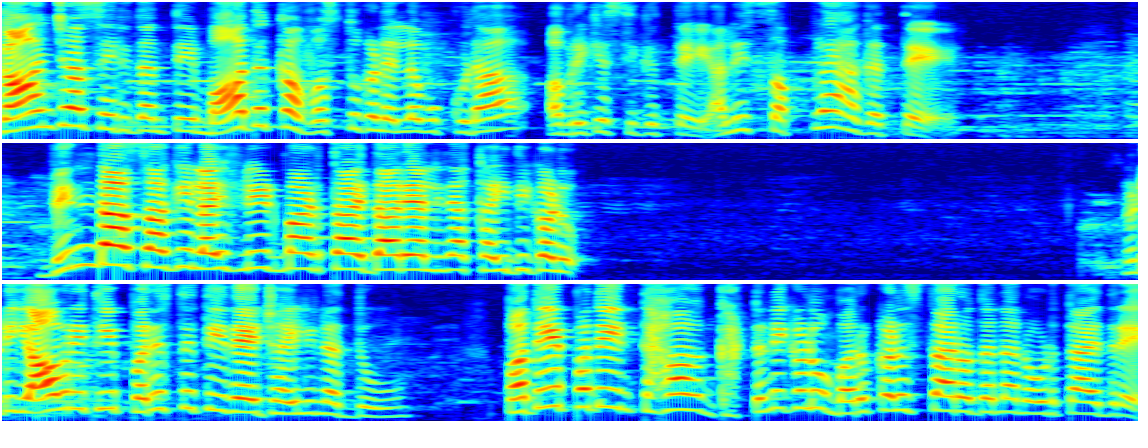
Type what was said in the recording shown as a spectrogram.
ಗಾಂಜಾ ಸೇರಿದಂತೆ ಮಾದಕ ವಸ್ತುಗಳೆಲ್ಲವೂ ಕೂಡ ಅವರಿಗೆ ಸಿಗುತ್ತೆ. ಅಲ್ಲಿ ಸಪ್ಲೈ ಆಗತ್ತೆ. ಬಿಂದಾಸ್ ಆಗಿ ಲೈಫ್ ಲೀಡ್ ಮಾಡ್ತಾ ಇದ್ದಾರೆ ಅಲ್ಲಿನ ಕೈದಿಗಳು. ನೋಡಿ, ಯಾವ ರೀತಿ ಪರಿಸ್ಥಿತಿ ಇದೆ ಜೈಲಿನದ್ದು. ಪದೇ ಪದೇ ಇಂತಹ ಘಟನೆಗಳು ಮರುಕಳಿಸ್ತಾ ಇರೋದನ್ನ ನೋಡ್ತಾ ಇದ್ರೆ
